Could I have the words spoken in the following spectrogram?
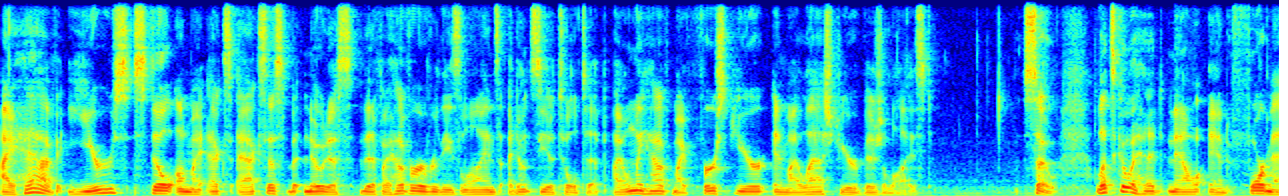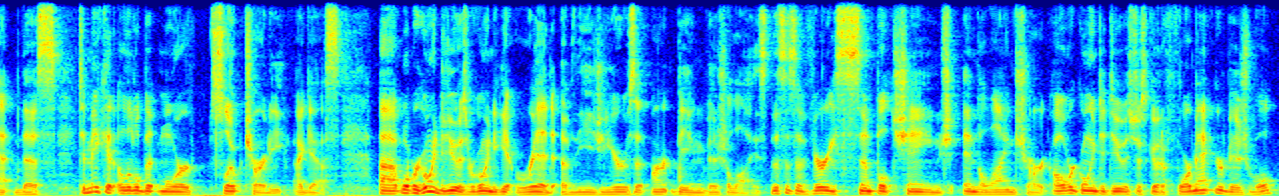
I have years still on my x-axis, but notice that if I hover over these lines, I don't see a tooltip. I only have my first year and my last year visualized. So let's go ahead now and format this to make it a little bit more slope charty, I guess. uh, what we're going to do is we're going to get rid of these years that aren't being visualized. This is a very simple change in the line chart. All we're going to do is just go to Format Your Visual,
